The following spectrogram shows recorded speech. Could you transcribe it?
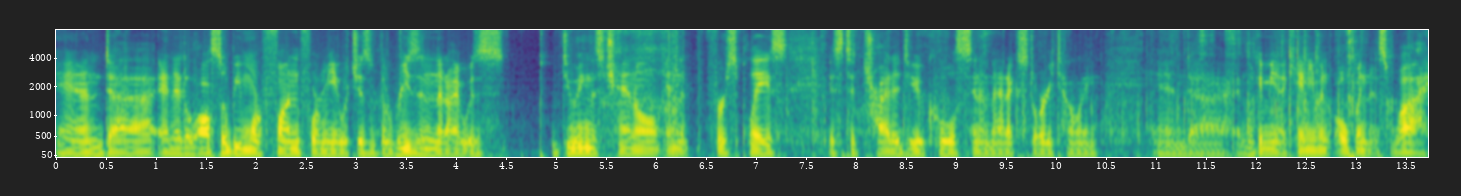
and uh, and it'll also be more fun for me, which is the reason that I was doing this channel in the first place is to try to do cool cinematic storytelling. And, uh, and look at me, I can't even open this. Why?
